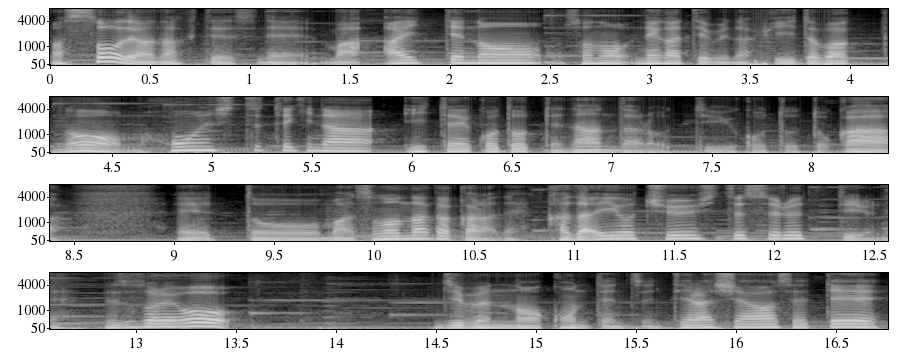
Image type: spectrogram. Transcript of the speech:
まあ、そうではなくてですね、まあ、相手のそのネガティブなフィードバックの本質的な言いたいことって何だろうっていうこととか、え、っと、まあ、その中からね、課題を抽出するっていうね、でそれを自分のコンテンツに照らし合わせて、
